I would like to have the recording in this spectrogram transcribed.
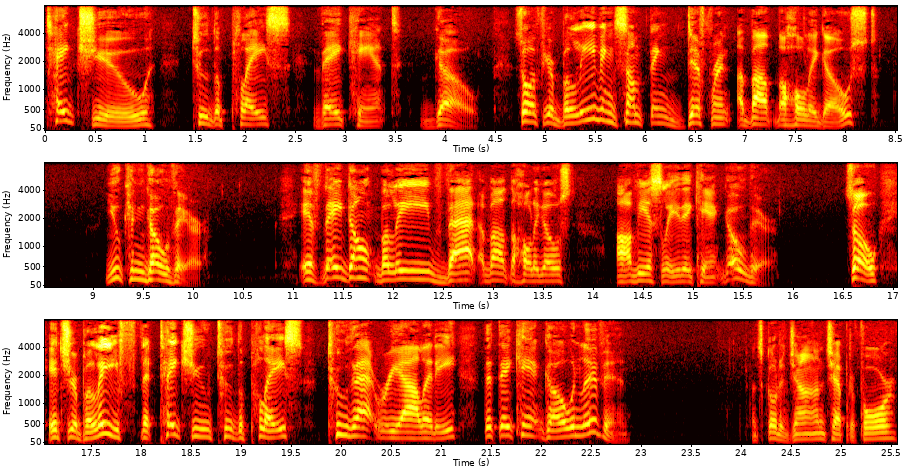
takes you to the place they can't go. So if you're believing something different about the Holy Ghost you can go there. If they don't believe that about the Holy Ghost obviously they can't go there. So it's your belief that takes you to the place to that reality that they can't go and live in. Let's go to John chapter 4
